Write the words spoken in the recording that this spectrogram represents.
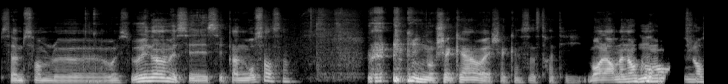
Ça me semble. Euh, oui, non, mais c'est plein de bon sens. Hein. Donc chacun, ouais, chacun sa stratégie. Bon, alors maintenant, comment on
